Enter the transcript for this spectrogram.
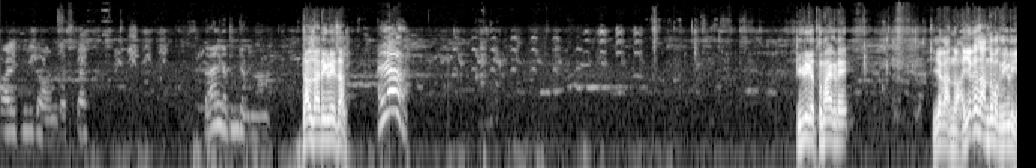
काळी पिंडी का कसं काय? काय का तुमच्याकडे मामा? चाल दादा इकडे ये, चाल. इकडे घे तू माझ्याकडे. एक आणतो एकच आणतो बघ तिकडे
